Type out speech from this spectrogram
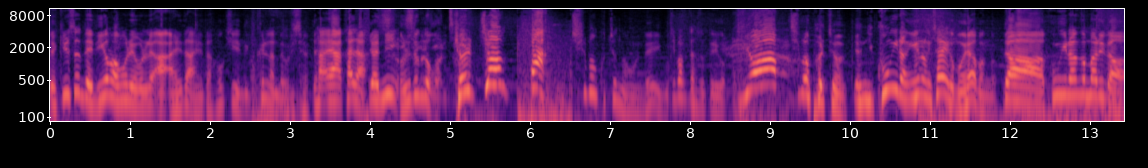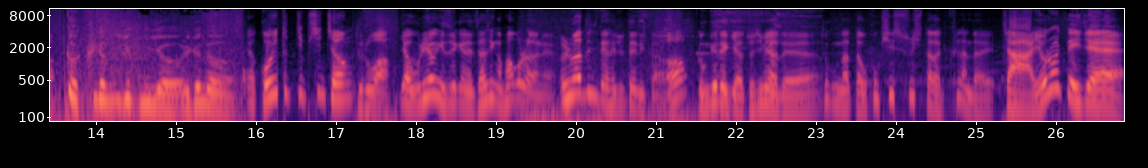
야 길선대 네가 마무리해볼래? 아 아니다 아니다. 혹시 큰일 난다 우리 자야 가자. 야 니 어느 정도고 결정 빡 7만 9천 나오는데 이거? 찌박 다섯 때리고 야 7만 8천. 야니 궁이랑 이랑 차이가 뭐야 방금? 자 궁이란 건 말이다. 거크랑 이게 궁이야 알겠나. 야 고인 특집 신청 들어와. 야 우리 형 있으니까 자신감 확 올라가네. 얼마든지 내가 해줄 테니까 어? 농계대기야 조심해야 돼. 투금 났다고 혹시 쑤시다가 큰일 난다. 자 요럴 때 이제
